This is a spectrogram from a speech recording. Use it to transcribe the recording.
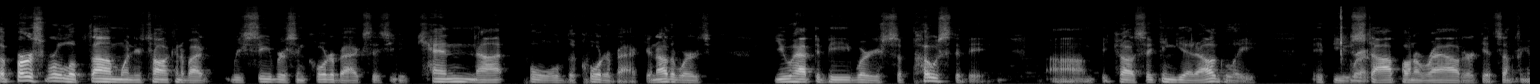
the first rule of thumb when you're talking about receivers and quarterbacks is you cannot fool the quarterback. In other words, you have to be where you're supposed to be um, because it can get ugly if you right. stop on a route or get something.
